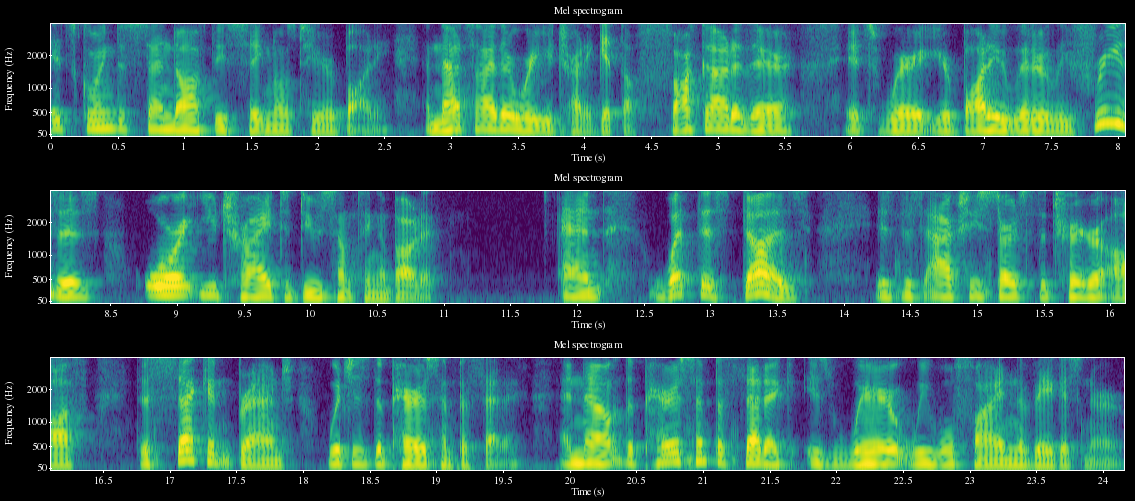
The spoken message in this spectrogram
it's going to send off these signals to your body. And that's either where you try to get the fuck out of there, it's where your body literally freezes, or you try to do something about it. And what this does is this actually starts to trigger off the second branch, which is the parasympathetic. And now the parasympathetic is where we will find the vagus nerve.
